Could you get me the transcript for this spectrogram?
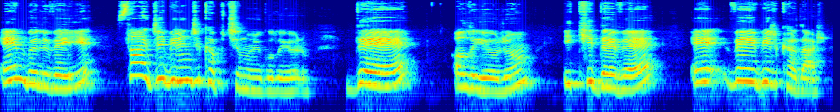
M bölü V'yi sadece birinci kap için uyguluyorum. D alıyorum. 2 dv e, V1 kadar.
